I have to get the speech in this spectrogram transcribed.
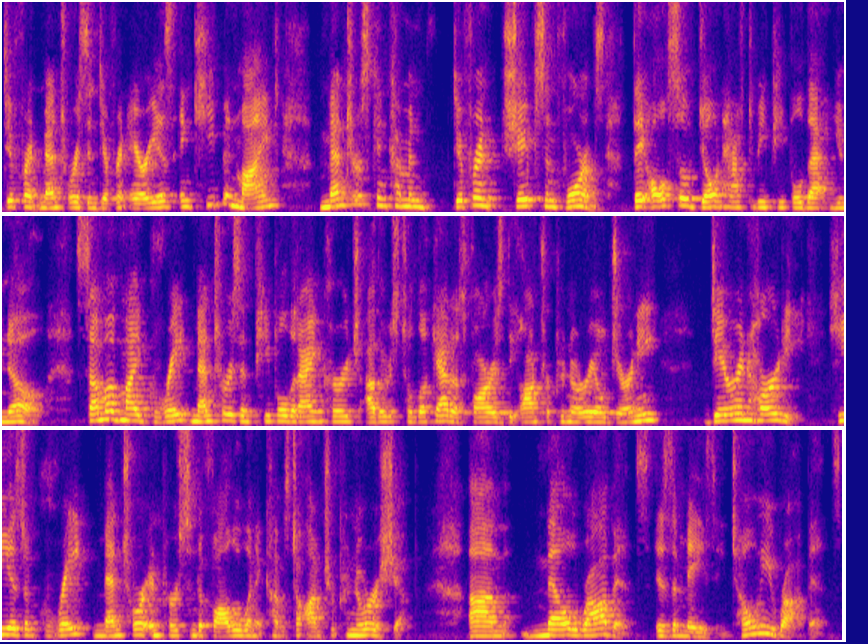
different mentors in different areas and keep in mind mentors can come in different shapes and forms. They also don't have to be people that you know. Some of my great mentors and people that I encourage others to look at as far as the entrepreneurial journey Darren Hardy, he is a great mentor and person to follow when it comes to entrepreneurship. Um, Mel Robbins is amazing. Tony Robbins,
